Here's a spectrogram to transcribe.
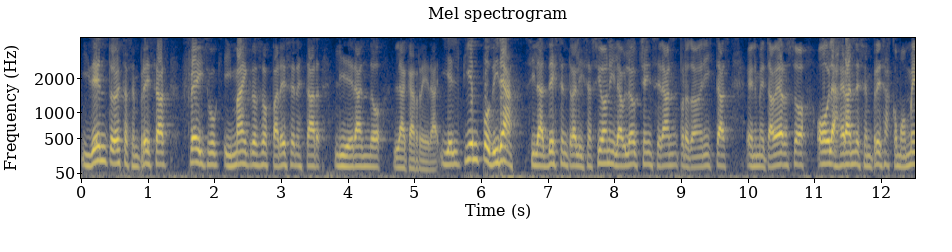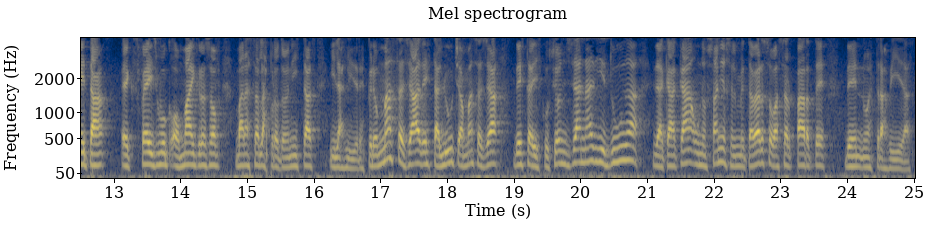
y dentro de estas empresas, Facebook y Microsoft parecen estar liderando la carrera. Y el tiempo dirá si la descentralización y la blockchain serán protagonistas en el metaverso o las grandes empresas como Meta, ex Facebook o Microsoft van a ser las protagonistas y las líderes. Pero más allá de esta lucha, más allá de esta discusión, ya nadie duda de que acá unos años el metaverso va a ser parte de nuestras vidas.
